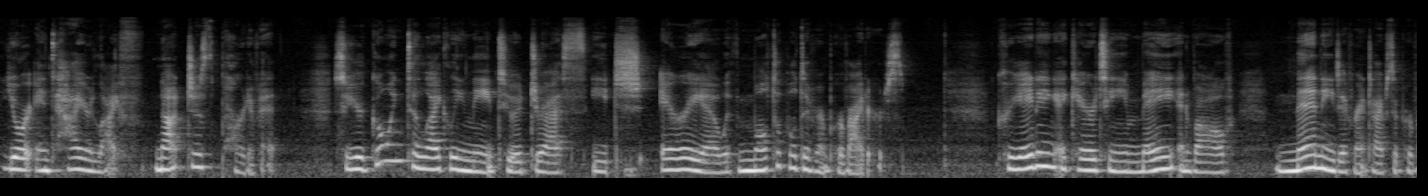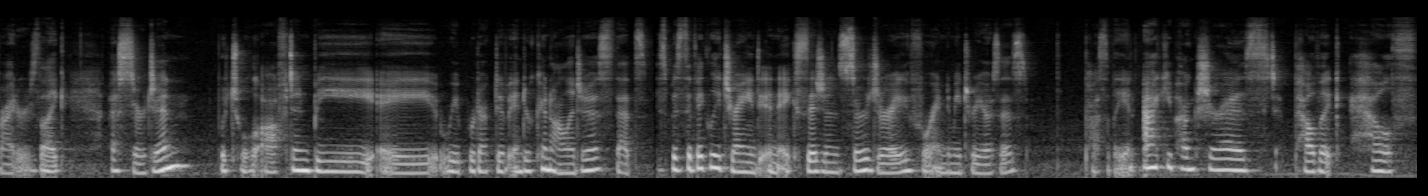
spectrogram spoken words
your entire life, not just part of it. So you're going to likely need to address each area with multiple different providers. Creating a care team may involve many different types of providers, like a surgeon, which will often be a reproductive endocrinologist that's specifically trained in excision surgery for endometriosis, possibly an acupuncturist, pelvic health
